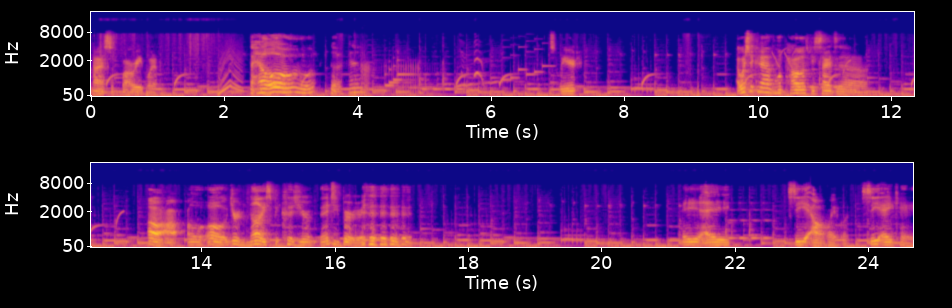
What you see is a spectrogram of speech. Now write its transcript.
Kind of safari, whatever. What the hell? Oh, what the hell? It's weird. I wish I could have more powers besides, uh... Oh, oh, oh, oh, you're nice because you're a veggie burger. A A C L wait what C A K.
